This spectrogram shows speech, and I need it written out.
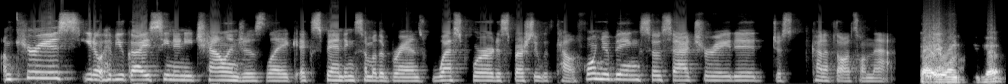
I'm curious you know have you guys seen any challenges like expanding some of the brands westward especially with california being so saturated? Just kind of thoughts on that You want to do that?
